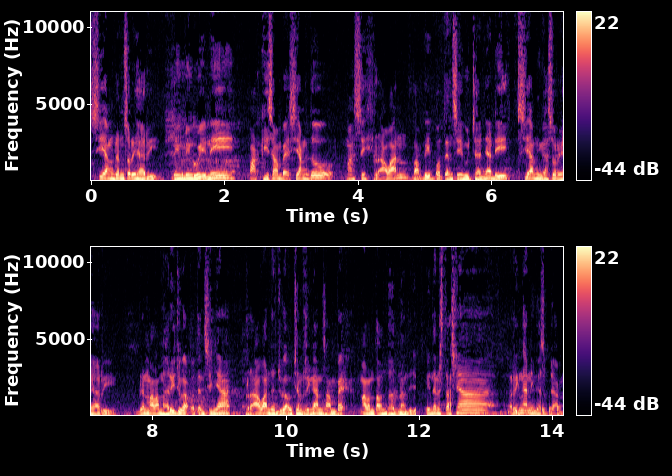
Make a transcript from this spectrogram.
siang dan sore hari. Minggu-minggu ini pagi sampai siang itu masih berawan tapi potensi hujannya di siang hingga sore hari Kemudian malam hari juga potensinya berawan dan juga hujan ringan sampai malam tahun baru nanti. Intensitasnya ringan hingga sedang.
